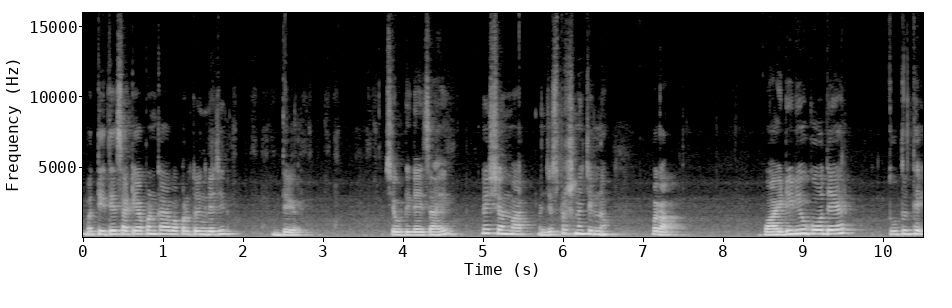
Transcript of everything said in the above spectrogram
मग तिथेसाठी आपण काय वापरतो इंग्रजीत? देअर शेवटी द्यायचं आहे क्वेश्चन मार्क म्हणजेच प्रश्नचिन्ह. बघा. Why did you go there तू तिथे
